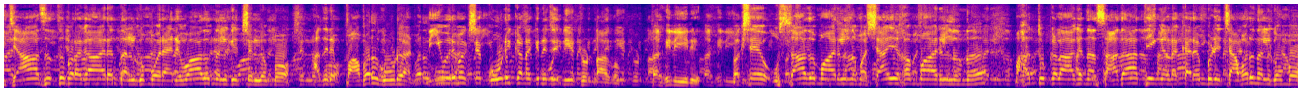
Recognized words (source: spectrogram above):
ഇജാസത്ത് പ്രകാരം നൽകുമ്പോൾ ഒരു അനുവാദം നൽകി ചെല്ലുമ്പോ അതിന് പവർ കൂടുകയാണ്. നീ ഒരുപക്ഷെ കോടിക്കണക്കിന് ചെല്ലിയിട്ടുണ്ടാകും തഹ്ലീൽ പക്ഷേ ഉസ്താദുമാരിൽ നിന്ന് മഷായിഹന്മാരിൽ നിന്ന് മഹത്തുക്കളാകുന്ന സാദാത്യങ്ങളുടെ കരം പിടിച്ച് അവർ നൽകുമ്പോ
